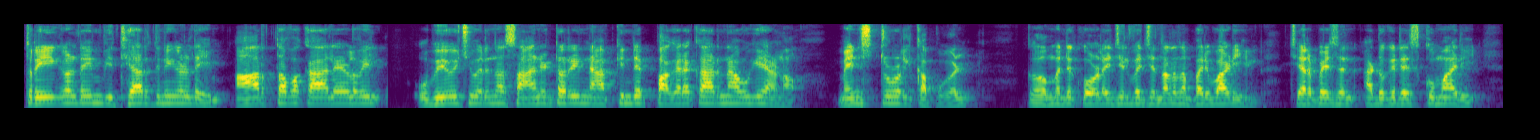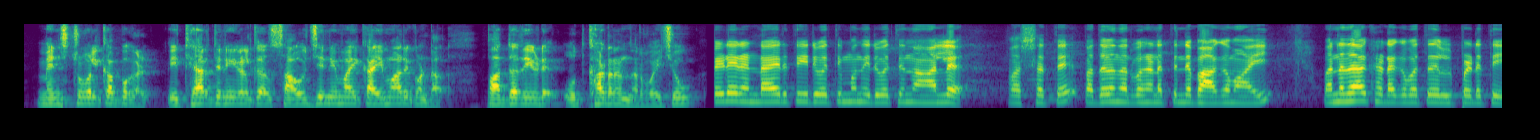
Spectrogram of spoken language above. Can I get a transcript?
സ്ത്രീകളുടെയും വിദ്യാർത്ഥിനികളുടെയും ആർത്തവ കാലയളവിൽ ഉപയോഗിച്ചു വരുന്ന സാനിറ്ററി നാപ്കിന്റെ പകരക്കാരനാവുകയാണ് മെൻസ്ട്രുവൽ കപ്പുകൾ. ഗവൺമെന്റ് കോളേജിൽ വെച്ച് നടന്ന പരിപാടിയിൽ chairperson advocate S Kumari menstrual കപ്പുകൾ വിദ്യാർത്ഥിനികൾക്ക് സൗജന്യമായി കൈമാറിക്കൊണ്ട് പദ്ധതിയുടെ ഉദ്ഘാടനം നിർവഹിച്ചു. രണ്ടായിരത്തി ഇരുപത്തി മൂന്ന് ഇരുപത്തിനാല് വർഷത്തെ പദവി നിർവഹണത്തിന്റെ ഭാഗമായി വനിതാ ഘടകപത്തിൽ ഉൾപ്പെടുത്തി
